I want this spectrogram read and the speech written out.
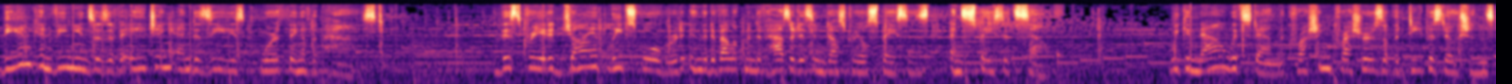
the inconveniences of aging and disease were a thing of the past. This created giant leaps forward in the development of hazardous industrial spaces and space itself. We can now withstand the crushing pressures of the deepest oceans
